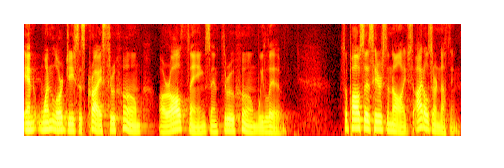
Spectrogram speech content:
and one Lord Jesus Christ, through whom are all things, and through whom we live. So Paul says here's the knowledge the idols are nothing.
